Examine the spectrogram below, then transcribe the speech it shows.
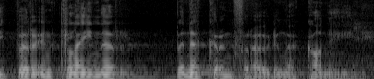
dieper en kleiner binnekring verhoudinge kan hê nie.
